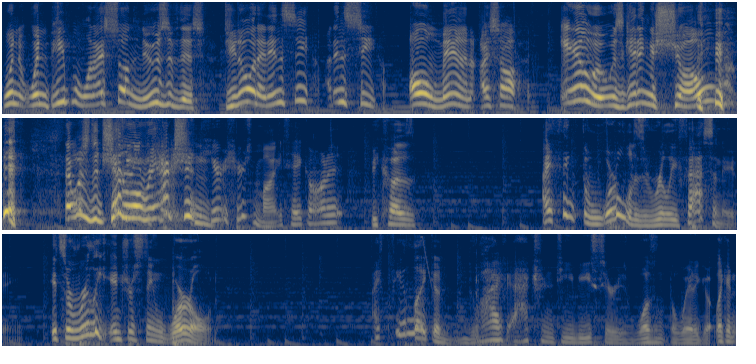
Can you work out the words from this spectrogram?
when when people when I saw news of this, do you know what I didn't see? I didn't see. Oh man, I saw. Ew, it was getting a show. that was the general reaction. Here, here's my take on it because I think the world is really fascinating. It's a really interesting world. I feel like a live action TV series wasn't the way to go. Like an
